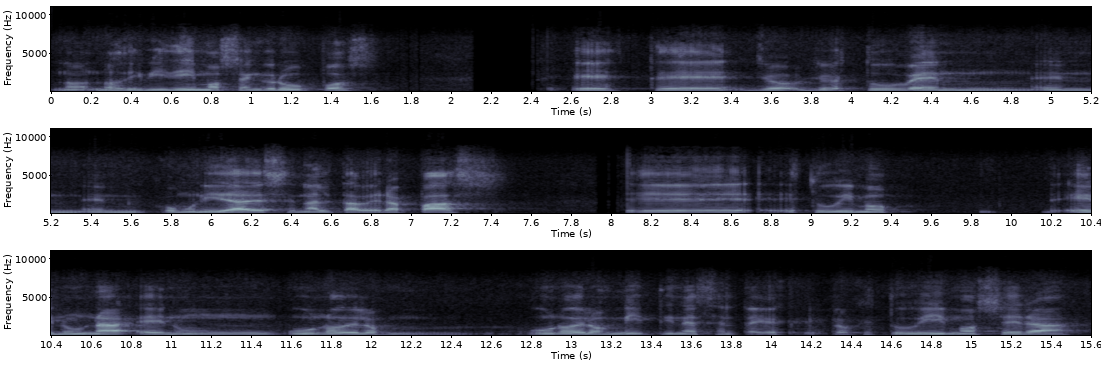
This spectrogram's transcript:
nos dividimos en grupos. Este, yo, yo estuve en, en, comunidades en Alta Verapaz. Eh, estuvimos en, una, en un, uno, de los, uno de los mítines en los que estuvimos era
